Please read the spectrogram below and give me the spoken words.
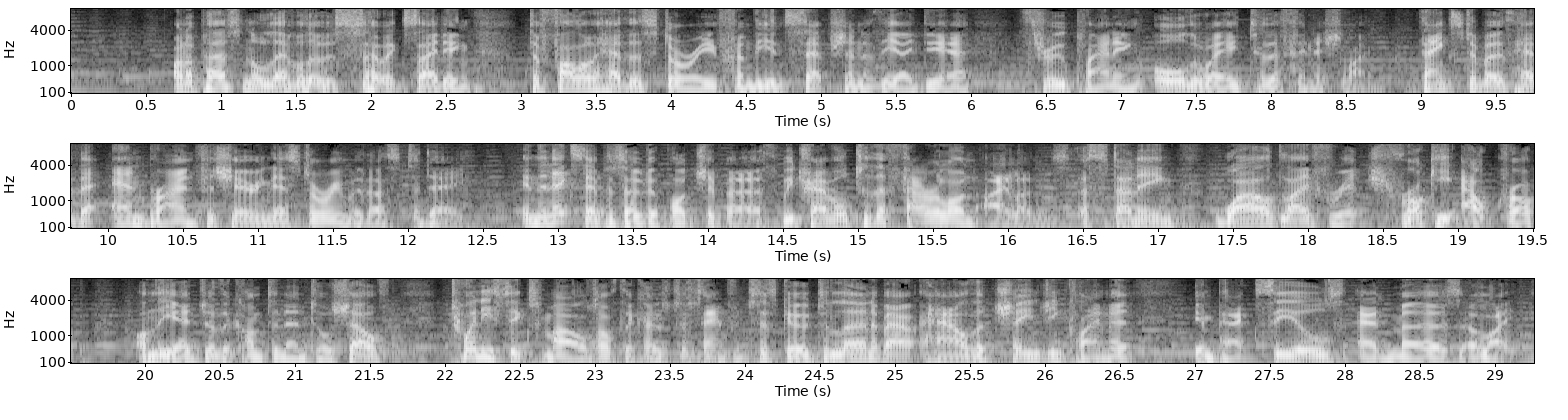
On a personal level, it was so exciting to follow Heather's story from the inception of the idea through planning all the way to the finish line. Thanks to both Heather and Brian for sharing their story with us today. In the next episode of Podship Earth, we travel to the Farallon Islands, a stunning, wildlife rich, rocky outcrop on the edge of the continental shelf, 26 miles off the coast of San Francisco, to learn about how the changing climate impacts seals and murres alike.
